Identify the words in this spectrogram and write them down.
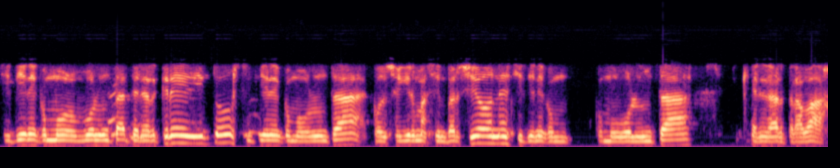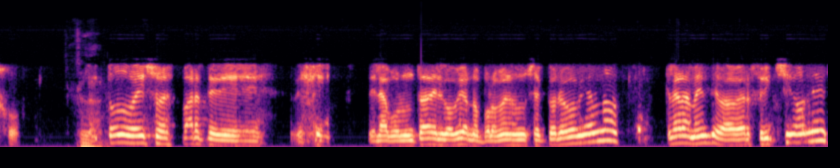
si tiene como voluntad tener créditos, si tiene como voluntad conseguir más inversiones, si tiene como, como voluntad generar trabajo. Y todo eso es parte de, de, de la voluntad del gobierno, por lo menos de un sector de gobierno. Claramente va a haber fricciones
